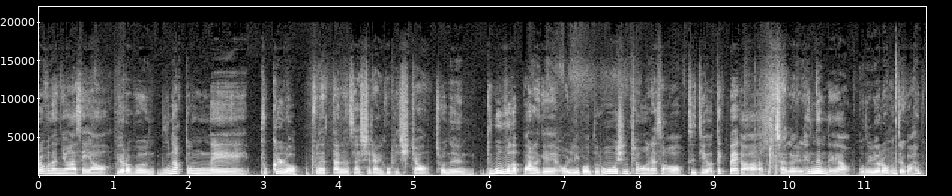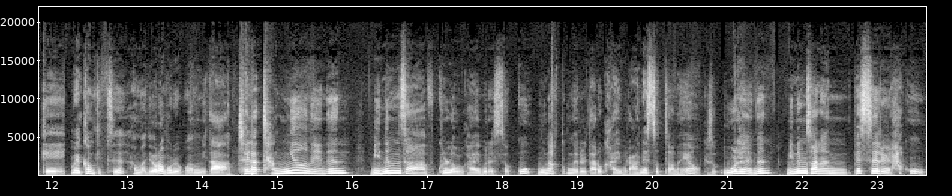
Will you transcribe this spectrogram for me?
여러분 안녕하세요. 여러분 문학동네 북클럽 오픈했다는 사실 알고 계시죠? 저는 누구보다 빠르게 얼리버드로 신청을 해서 드디어 택배가 도착을 했는데요. 오늘 여러분들과 함께 웰컴 키트 한번 열어보려고 합니다. 제가 작년에는 미음사 북클럽을 가입을 했었고 문학 동네를 따로 가입을 안 했었잖아요. 그래서 올해는 미음사는 패스를 하고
